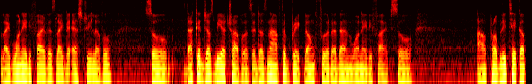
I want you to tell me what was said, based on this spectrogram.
like 185 is like the S3 level. So that could just be a traverse. It doesn't have to break down further than 185 so I'll probably take up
